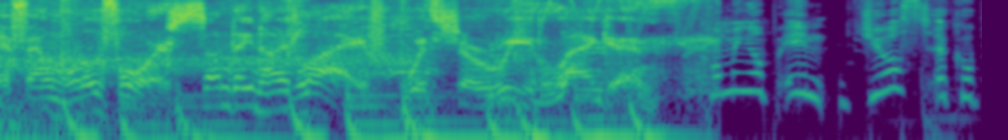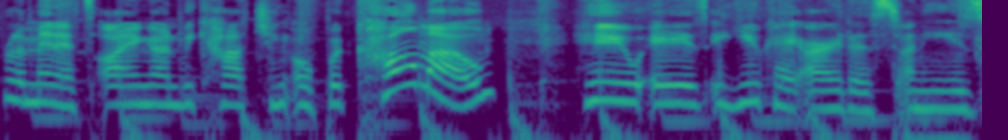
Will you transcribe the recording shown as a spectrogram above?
FM 104 Sunday Night Live with Shereen Langan. Coming up in just a couple of minutes, I am going to be catching up with Como, who is a UK artist and he's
